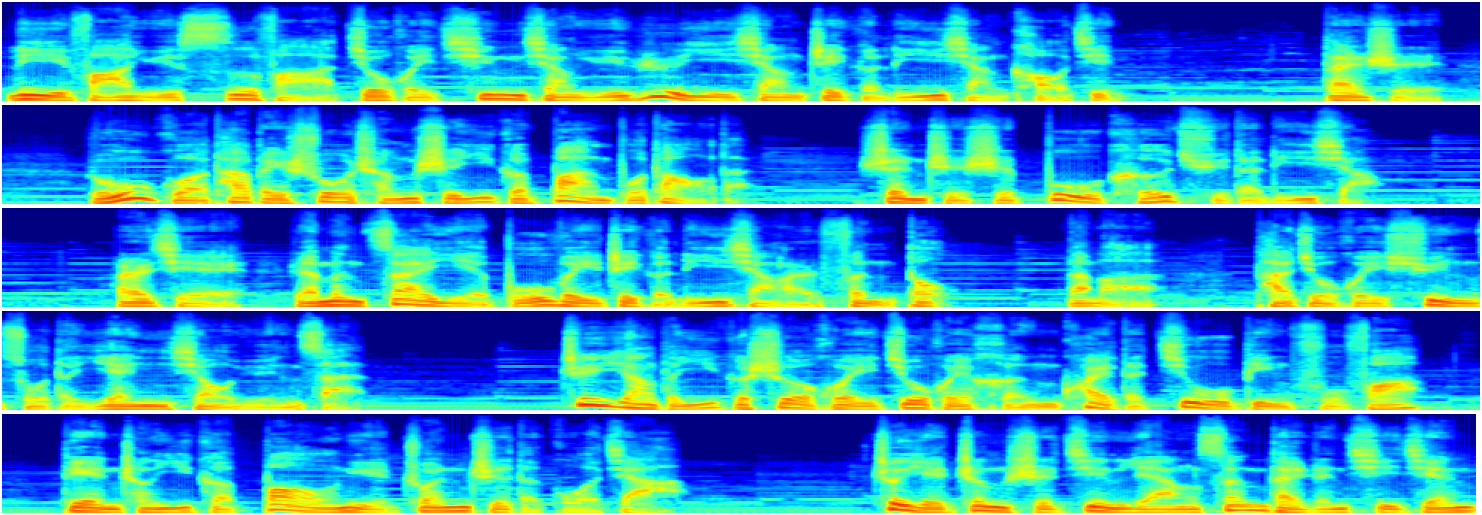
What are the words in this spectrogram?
立法与司法就会倾向于日益向这个理想靠近。但是，如果它被说成是一个办不到的，甚至是不可取的理想，而且人们再也不为这个理想而奋斗，那么它就会迅速的烟消云散。这样的一个社会就会很快的旧病复发，变成一个暴虐专制的国家。这也正是近两三代人期间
